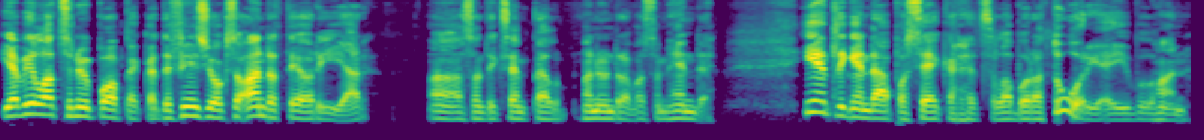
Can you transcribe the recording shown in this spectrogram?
jag vill alltså nu påpeka att det finns ju också andra teorier, uh, som till exempel man undrar vad som hände egentligen där på säkerhetslaboratoriet i Wuhan.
